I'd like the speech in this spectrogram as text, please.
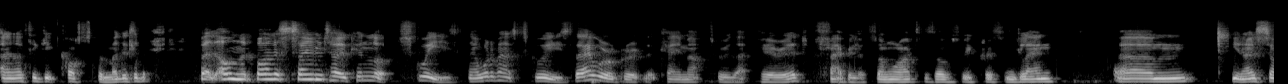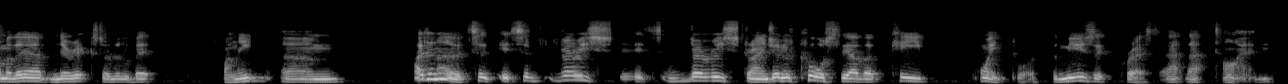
and I think it cost them a little bit. But on the, by the same token, look, Squeeze. Now, what about Squeeze? They were a group that came up through that period. Fabulous songwriters, obviously, Chris and Glenn. Um, you know, some of their lyrics are a little bit funny. Um, I don't know. It's a it's a very it's very strange. And of course, the other key point was the music press at that time,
